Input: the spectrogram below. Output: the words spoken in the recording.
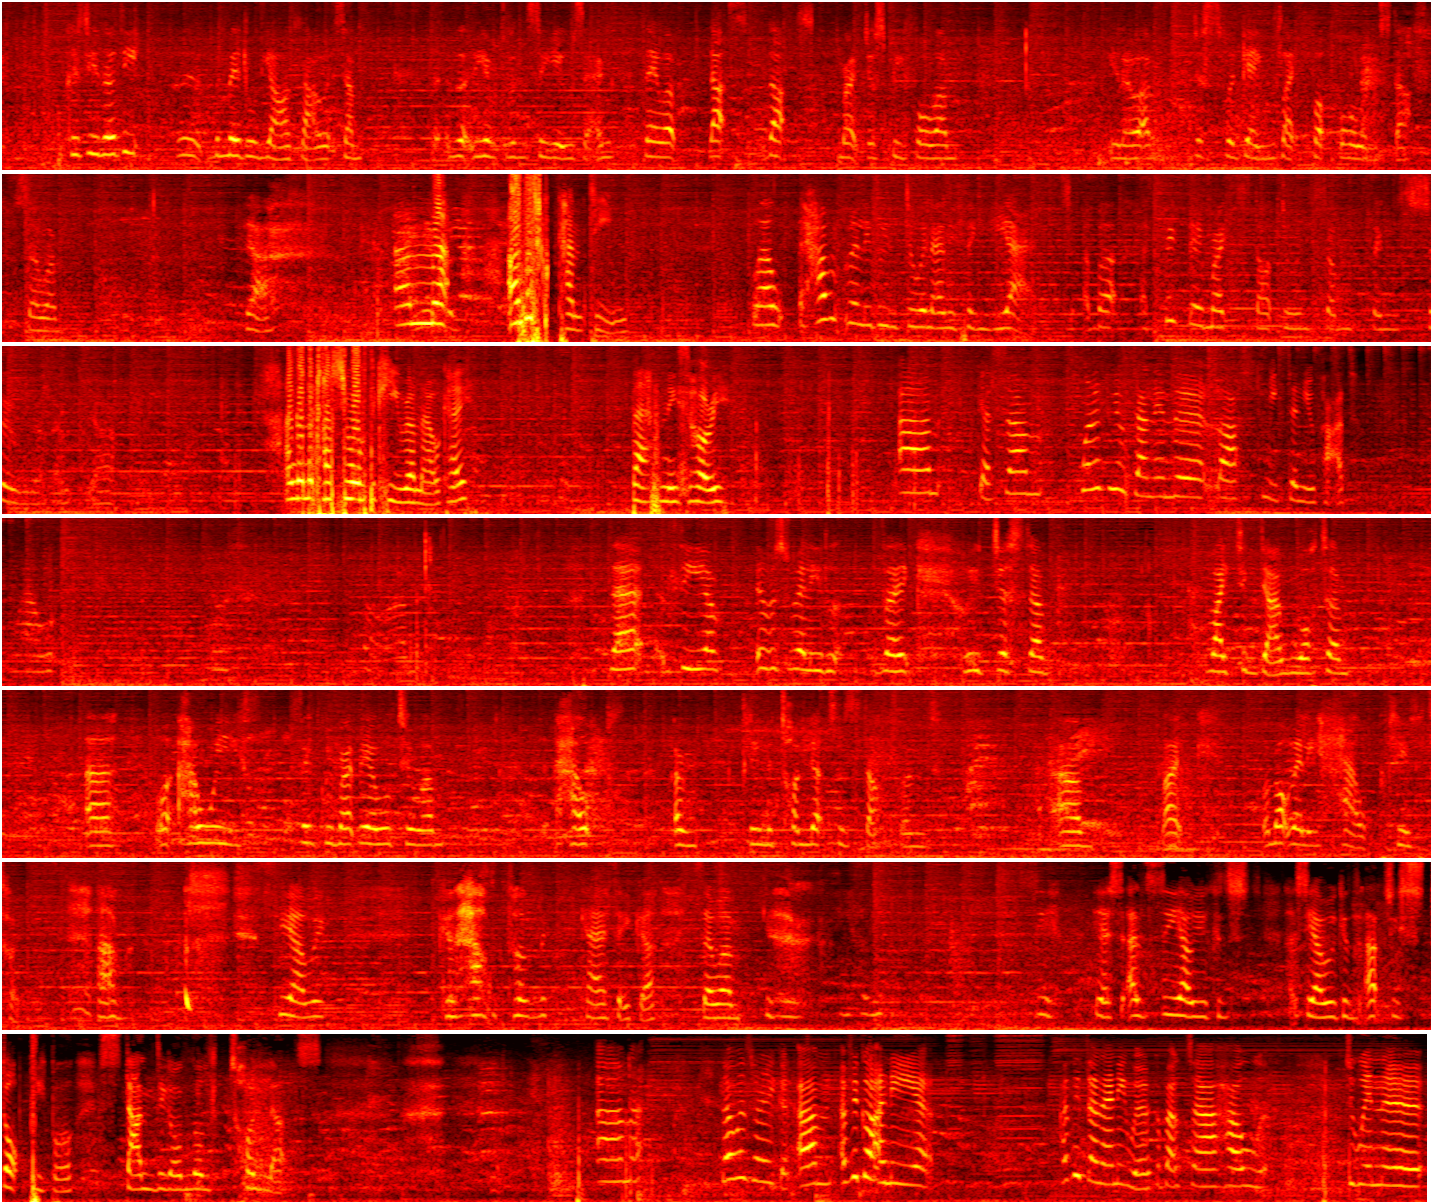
because you know the, the the middle yard now it's um that the infants are using. They were that's that's might just be for um you know um just for games like football and stuff. So um yeah. Um, other school canteen. Well, they haven't really been doing anything yet, but I think they might start doing some things soon. I think. Yeah. I'm gonna pass you over to Kiera now, okay? Bethany, sorry. Um, yes, um, what have you done in the last meeting you've had? Well, the the um, it was really like we just um writing down what um uh what how we think we might be able to um help um clean the toilets and stuff and um like well not really help clean the toilets um how we can help the caretaker so um see yes and see how you can see how we can actually stop people standing on the toilets Um, that was very good. Um, have you got any? Uh, have you done any work about uh, how doing the?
